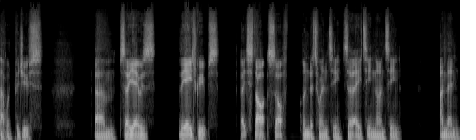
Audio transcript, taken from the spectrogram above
that would produce. Um. So yeah, it was the age groups. It starts off under 20, so 18, 19, and then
